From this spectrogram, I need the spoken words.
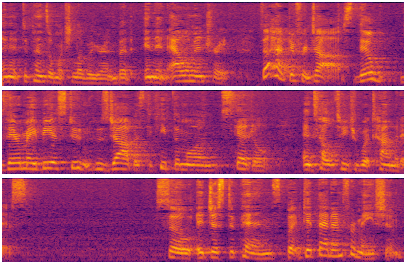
and it depends on which level you're in, but in an elementary, they'll have different jobs. They'll, there may be a student whose job is to keep them on schedule and tell the teacher what time it is. So it just depends, but get that information.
